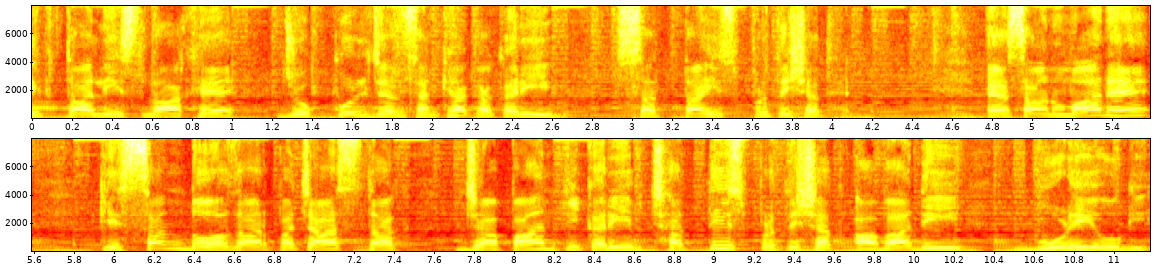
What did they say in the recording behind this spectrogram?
इकतालीस लाख है, जो कुल जनसंख्या का करीब 27 प्रतिशत है। ऐसा अनुमान है कि सन 2050 तक जापान की करीब 36 प्रतिशत आबादी बूढ़ी होगी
